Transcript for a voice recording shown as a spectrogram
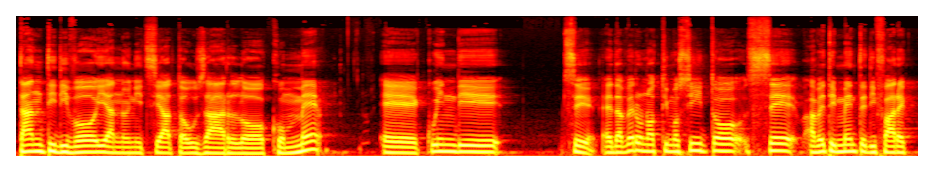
tanti di voi hanno iniziato a usarlo con me e quindi sì, è davvero un ottimo sito. Se avete in mente di fare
